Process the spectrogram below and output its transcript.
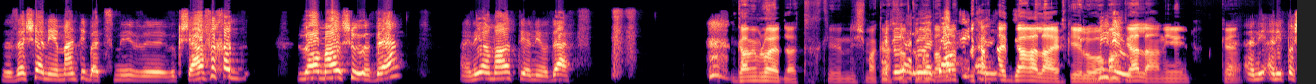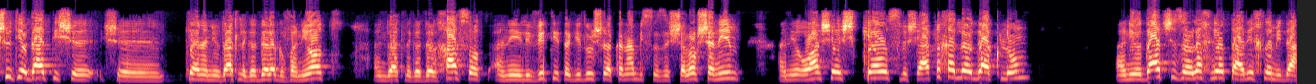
זה זה שאני האמנתי בעצמי, ו, וכשאף אחד לא אמר שהוא יודע, אני אמרתי, אני יודעת. גם אם לא ידעת, כי נשמע ככה, זאת אומרת, אמרת, לקחת אתגר עלייך, כאילו, אמרתי, יאללה, אני... כן. אני, אני פשוט ידעתי ש, ש... כן, אני יודעת לגדל עגבניות, אני יודעת לגדל חסות, אני ליוויתי את הגידול של הקנאביס הזה שלוש שנים, אני רואה שיש כאוס ושאף אחד לא יודע כלום, אני יודעת שזה הולך להיות תהליך למידה,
